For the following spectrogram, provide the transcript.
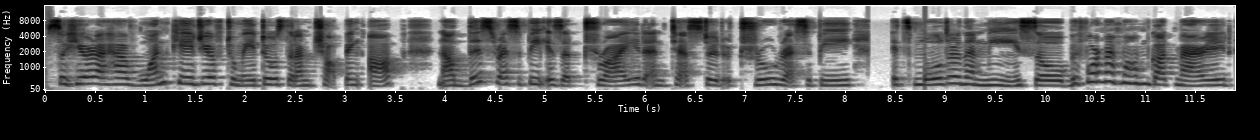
So here I have 1 kg of tomatoes that I'm chopping up. Now this recipe is a tried and tested true recipe it's older than me. So before my mom got married,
